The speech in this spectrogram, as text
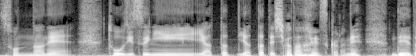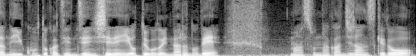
そんなね、当日にやった、やったって仕方ないですからね。データの移行とか全然してねえよということになるので、まあそんな感じなんですけど、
